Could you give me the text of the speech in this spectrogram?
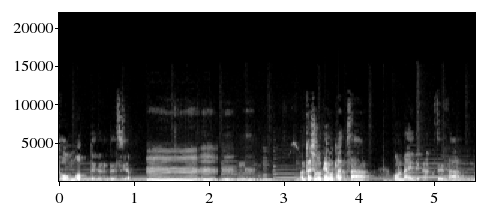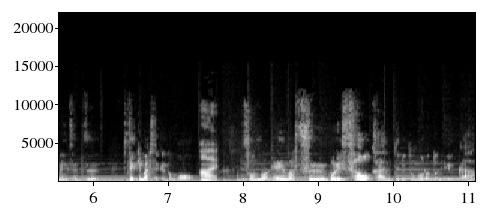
と思ってるんですよ。うーん、うん、うん、私も結構たくさんオンラインで学生さん面接してきましたけども、うん。はい。その辺はすごい差を感じるところというか、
